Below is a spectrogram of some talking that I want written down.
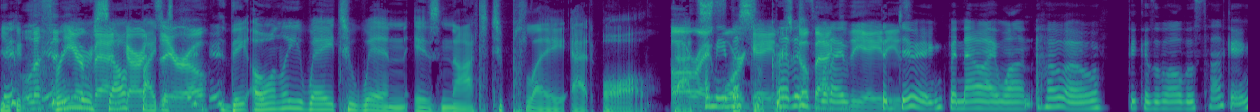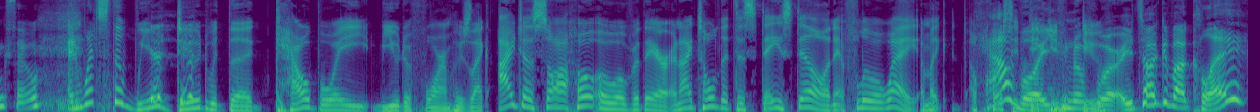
You can listen free here, yourself Vanguard by just Zero. the only way to win is not to play at all. All That's right, I mean, war games. secret. that Go is back what to I've the been 80s. doing, but now I want Ho-Oh because of all this talking. So And what's the weird dude with the cowboy uniform who's like, I just saw Ho-Oh over there and I told it to stay still and it flew away. I'm like, of course it Cowboy did, uniform. dude. Are you talking about Clay?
